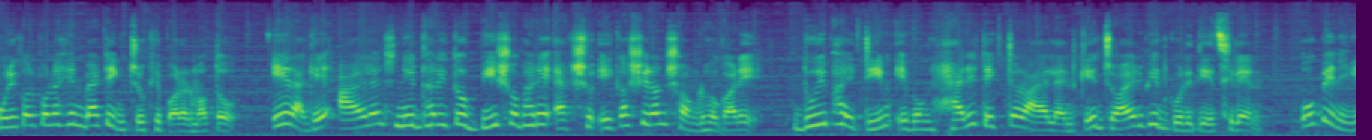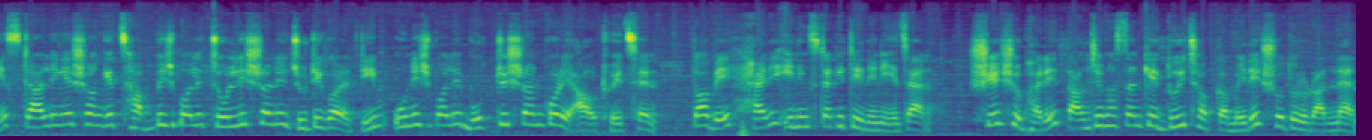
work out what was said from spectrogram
পরিকল্পনাহীন ব্যাটিং চোখে পড়ার মতো। এর আগে আয়ারল্যান্ড নির্ধারিত বিশ ওভারে একশো একাশি রান সংগ্রহ করে। দুই ভাই টিম এবং হ্যারি টেক্টর আয়ারল্যান্ডকে জয়ের ভিত গড়ে দিয়েছিলেন। ওপেনিংয়ে স্টার্লিংয়ের সঙ্গে ২৬ বলে চল্লিশ রানের জুটি গড়া টিম উনিশ বলে বত্রিশ রান করে আউট হয়েছেন। তবে হ্যারি ইনিংসটাকে টেনে নিয়ে যান। শেষ ওভারে তানজিম হাসানকে দুই ছক্কা মেরে সতেরো রান নেন।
